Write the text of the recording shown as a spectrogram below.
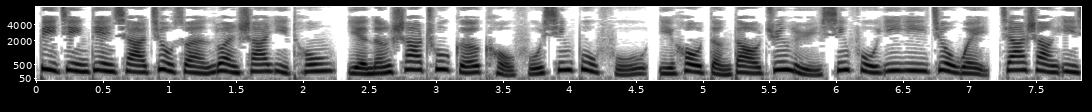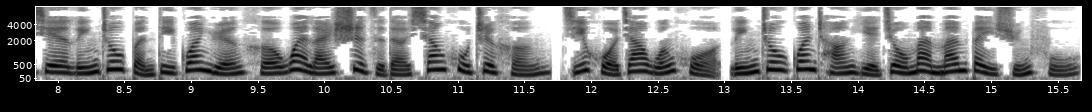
毕竟殿下就算乱杀一通，也能杀出个口服心不服。以后等到军旅心腹一一就位，加上一些灵州本地官员和外来士子的相互制衡，集火加文火，灵州官场也就慢慢被驯服。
